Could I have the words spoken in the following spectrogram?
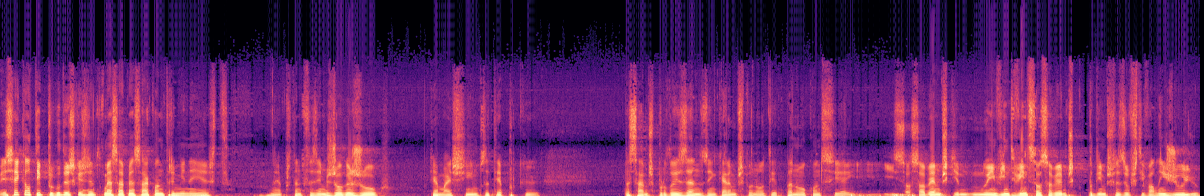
Isso é aquele tipo de perguntas que a gente começa a pensar quando termina este. Não é? Portanto, fazemos jogo a jogo, que é mais simples, até porque passámos por dois anos em que éramos para não, ter, para não acontecer e, e só soubemos que em 2020 só soubemos que podíamos fazer o festival em julho.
